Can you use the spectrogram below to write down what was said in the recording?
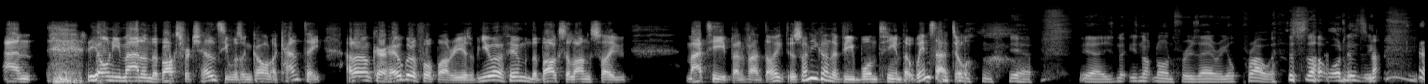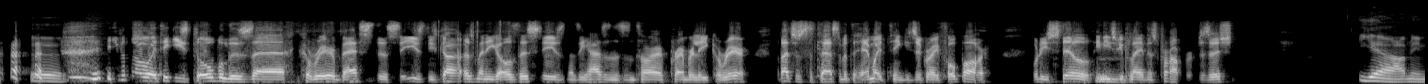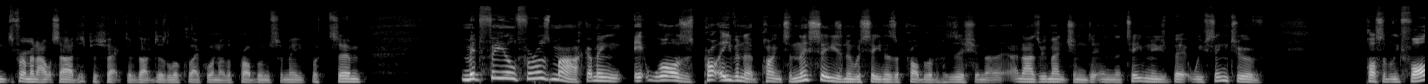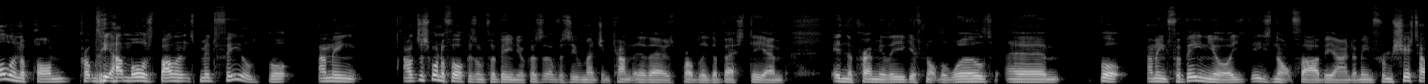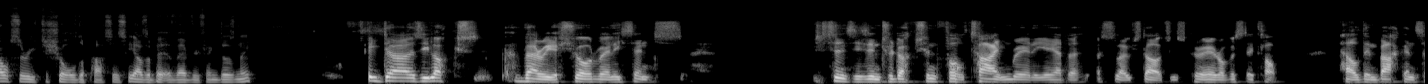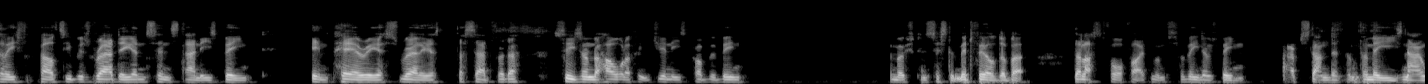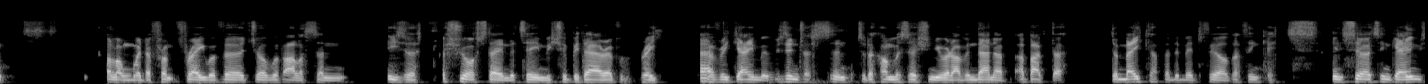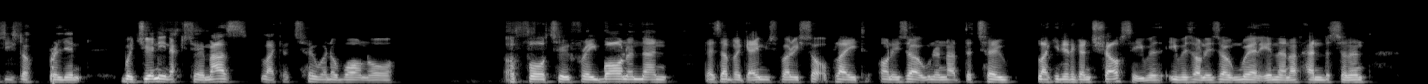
And the only man in the box for Chelsea was N'Golo Kante. And I don't care how good a footballer he is. When you have him in the box alongside Matip and Van Dijk, there's only going to be one team that wins that duel. yeah, yeah. He's not, he's not known for his aerial prowess. that one is he? Uh, Even though I think he's doubled his uh, career best this season, he's got as many goals this season as he has in his entire Premier League career. But that's just a testament to him. I think he's a great footballer, but he's still he needs to be played in his proper position. Yeah, I mean, from an outsider's perspective, that does look like one of the problems for me. But um, midfield for us, Mark, I mean, it was pro- even at points in this season it was seen as a problem position. Uh, And as we mentioned in the team news bit, we seem to have possibly fallen upon probably our most balanced midfield. But I mean, I just want to focus on Fabinho because obviously we mentioned Kante there is probably the best DM in the Premier League, if not the world. Um, but I mean, Fabinho, he- he's not far behind. I mean, from shithousery to shoulder passes, he has a bit of everything, doesn't he? He does. He looks very assured, really, since since his introduction full time. Really, he had a, a slow start to his career. Obviously, Klopp held him back until he felt he was ready, and since then he's been imperious. Really, as I said, for the season on the whole, I think Gini's probably been the most consistent midfielder, but the last four or five months, Fabinho's been outstanding. And for me, he's now, along with the front three with Virgil, with Alisson, he's a, a sure stay in the team. He should be there every every game. It was interesting to the conversation you were having then about the the makeup of the midfield. I think it's in certain games he's looked brilliant. With Gini next to him as like a two and a one or a four two three one, and then there's other games where he sort of played on his own and had the two like he did against Chelsea. He was he was on his own really, and then had Henderson and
